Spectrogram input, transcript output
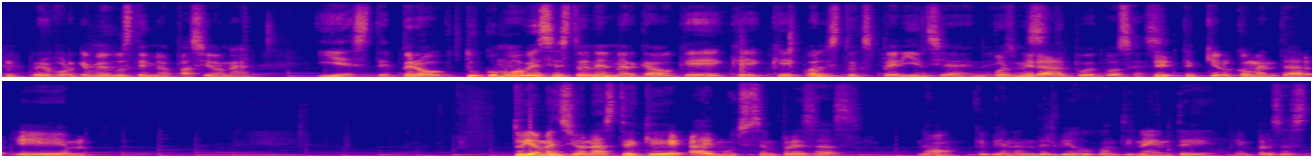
pero porque me gusta y me apasiona. Y este, pero tú cómo ves esto en el mercado? ¿Qué, qué, qué cuál es tu experiencia en, pues este tipo de cosas? Te, te quiero comentar. Eh, tú ya mencionaste que hay muchas empresas, ¿no? Que vienen del viejo continente, empresas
